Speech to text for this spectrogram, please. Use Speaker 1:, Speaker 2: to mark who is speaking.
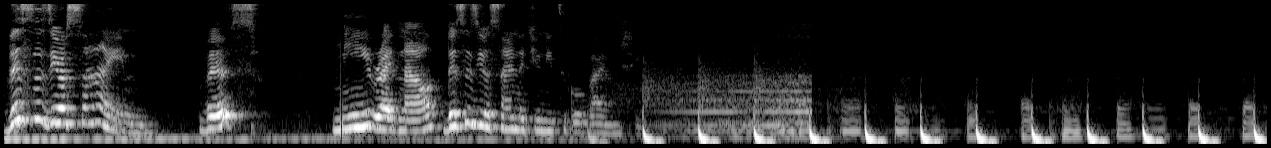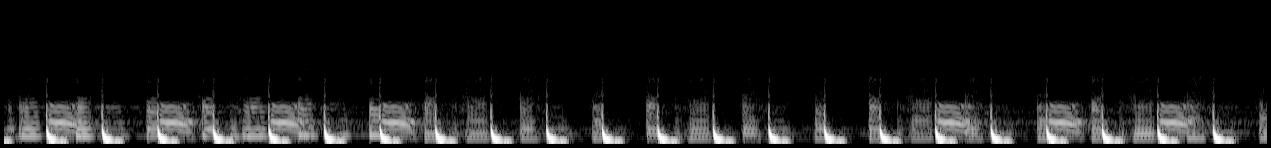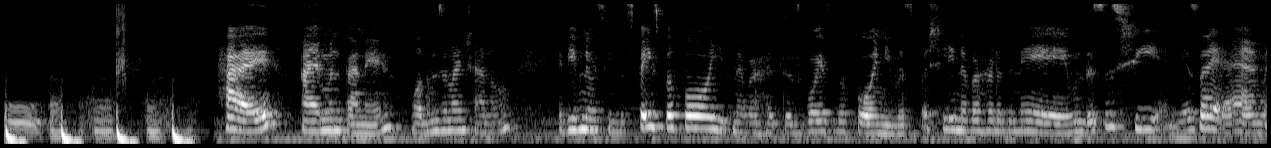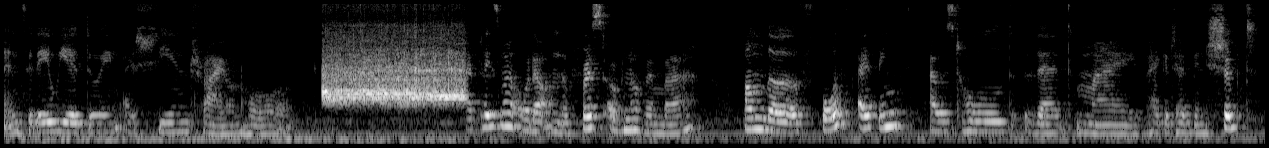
Speaker 1: This is your sign. This, me right now, this is your sign that you need to go buy on Shein. Welcome to my channel. If you've never seen this face before, you've never heard this voice before, and you've especially never heard of the name, this is she, and yes, I am. And today we are doing a Shein try-on haul. I placed my order on the 1st of November. On the 4th, I think, I was told that my package had been shipped.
